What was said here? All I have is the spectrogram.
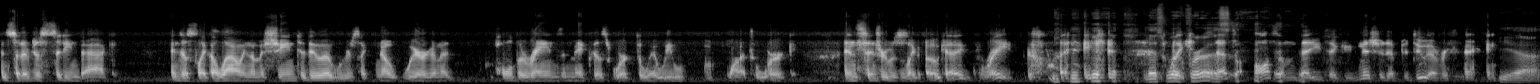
instead of just sitting back and just like allowing the machine to do it. We were just like, no, we're gonna hold the reins and make this work the way we want it to work. And Century was like, okay, great. like, Let's work like, for us. That's awesome that you take initiative to do everything. yeah.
